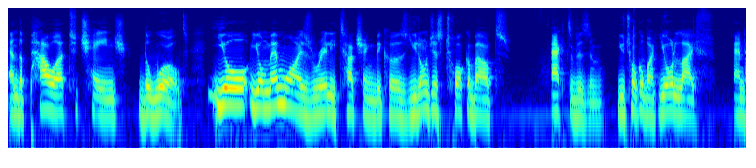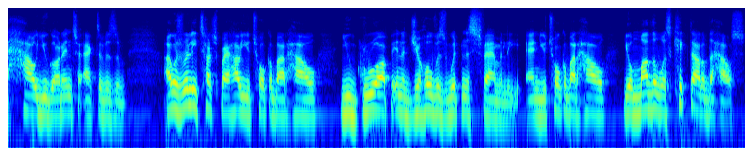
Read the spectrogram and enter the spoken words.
and the Power to Change the World." Your your memoir is really touching because you don't just talk about activism. You talk about your life and how you got into activism. I was really touched by how you talk about how you grew up in a Jehovah's Witness family and you talk about how your mother was kicked out of the house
